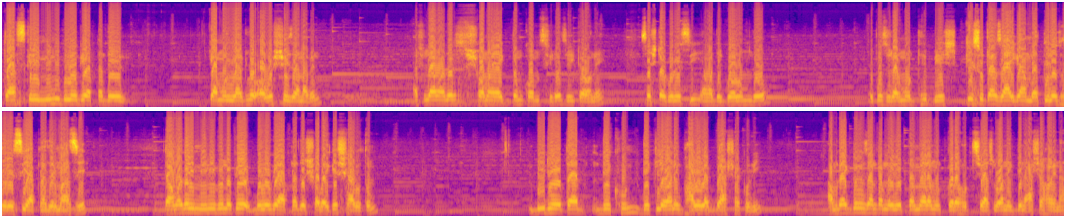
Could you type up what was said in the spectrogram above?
তো আজকের এই মিনি ব্লগে আপনাদের কেমন লাগল অবশ্যই জানাবেন। আসলে আমাদের সময় একদম কম ছিল, যেই কারণে চেষ্টা করেছি আমাদের গলমদ উপজেলার মধ্যে বেশ কিছুটা জায়গা আমরা তুলে ধরেছি আপনাদের মাঝে। তো আমাদের এই মিনি ব্লগে ব্লগে আপনাদের সবাইকে স্বাগতম। ভিডিওটা দেখুন, দেখলে অনেক ভালো লাগবে আশা করি। আমরা একদমই জানতাম না রোডটা মেরামত করা হচ্ছে, আসলে অনেকদিন আসা হয় না।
